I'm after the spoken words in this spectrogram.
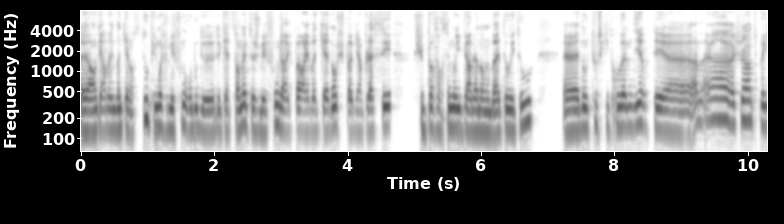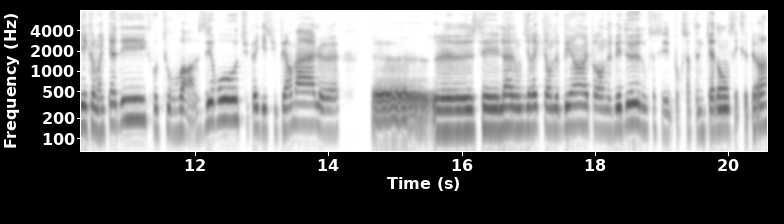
Euh, en gardant une bonne cadence tout. Puis moi, je m'effondre au bout de, de 400 mètres, je m'effondre, j'arrive pas à avoir les bonnes cadences, je suis pas bien placé, je suis pas forcément hyper bien dans mon bateau et tout. Euh, donc tout ce qu'il trouve à me dire, c'est euh, ah bah là, machin, tu payais comme un cadet, il faut tout revoir à zéro, tu payais super mal. Euh, euh, c'est là, on dirait que t'es en EB1 et pas en EB2, donc ça c'est pour certaines cadences, etc.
